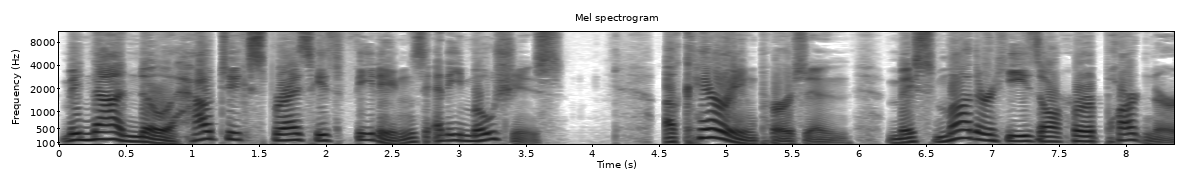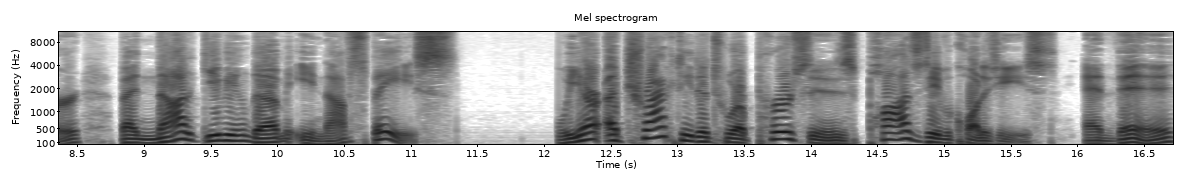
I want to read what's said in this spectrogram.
may not know how to express his feelings and emotions. A caring person may smother his or her partner by not giving them enough space. We are attracted to a person's positive qualities, and then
